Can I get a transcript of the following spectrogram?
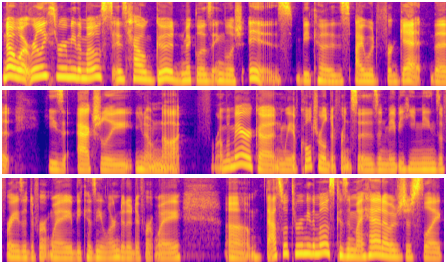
no, what really threw me the most is how good Mikla's English is because I would forget that he's actually, you know, not from America and we have cultural differences and maybe he means a phrase a different way because he learned it a different way. Um, that's what threw me the most because in my head I was just like,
